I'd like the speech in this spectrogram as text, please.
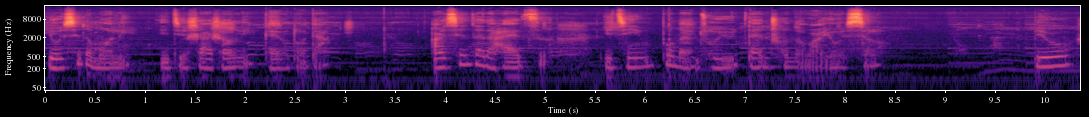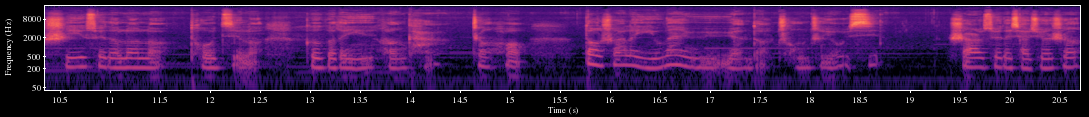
游戏的魔力以及杀伤力该有多大？而现在的孩子已经不满足于单纯的玩游戏了，比如十一岁的乐乐偷集了哥哥的银行卡账号，盗刷了一万余元的充值游戏。十二岁的小学生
